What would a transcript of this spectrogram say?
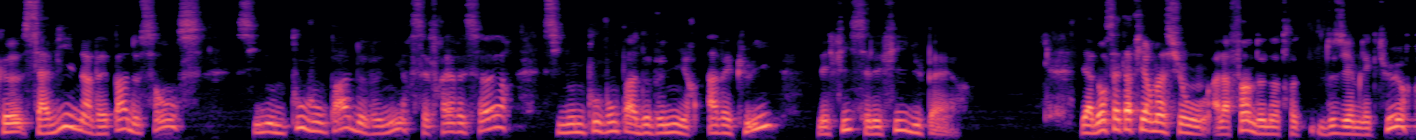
que sa vie n'avait pas de sens si nous ne pouvons pas devenir ses frères et sœurs, si nous ne pouvons pas devenir avec lui les fils et les filles du Père. Il y a dans cette affirmation, à la fin de notre deuxième lecture,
